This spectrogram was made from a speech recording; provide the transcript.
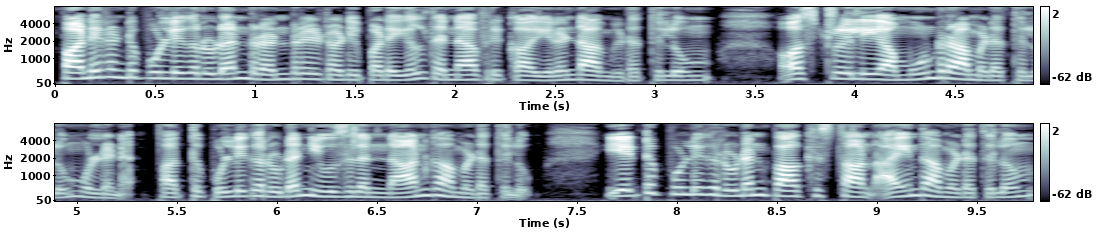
பனிரண்டு புள்ளிகளுடன் ரன் ரேட் அடிப்படையில் தென்னாப்பிரிக்கா இரண்டாம் இடத்திலும் ஆஸ்திரேலியா மூன்றாம் இடத்திலும் உள்ளன. பத்து புள்ளிகளுடன் நியூசிலாந்து நான்காம் இடத்திலும் எட்டு புள்ளிகளுடன் பாகிஸ்தான் ஐந்தாம் இடத்திலும்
